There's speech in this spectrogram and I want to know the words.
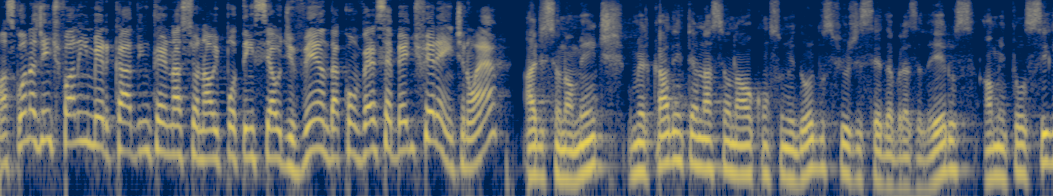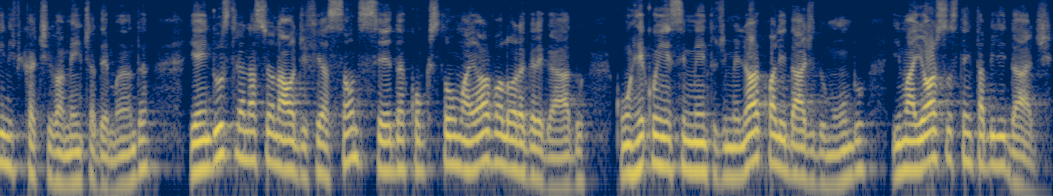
Mas quando a gente fala em mercado internacional e potencial de venda, a conversa é bem diferente, não é? Adicionalmente, o mercado internacional consumidor dos fios de seda brasileiros aumentou significativamente a demanda e a indústria nacional de fiação de seda conquistou o maior valor agregado, com o reconhecimento de melhor qualidade do mundo e maior sustentabilidade,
